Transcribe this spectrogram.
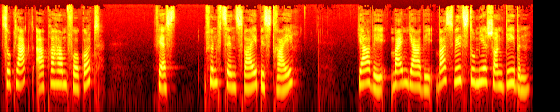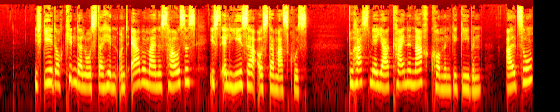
So klagt Abraham vor Gott, Vers 15, 2 bis 3 Jahwe, mein Jahwe, was willst du mir schon geben? Ich gehe doch kinderlos dahin, und Erbe meines Hauses ist Eliezer aus Damaskus. Du hast mir ja keine Nachkommen gegeben, also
